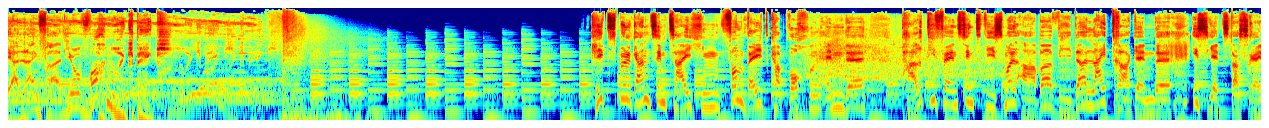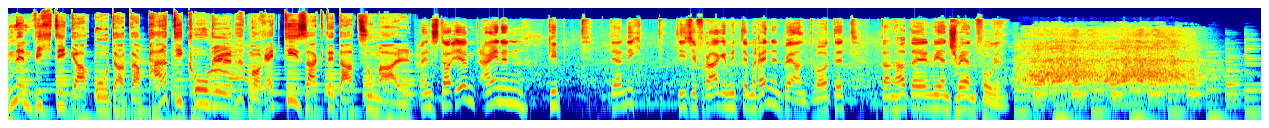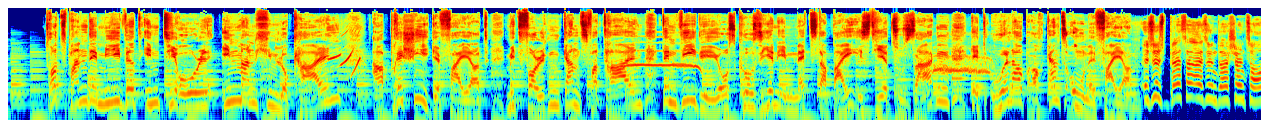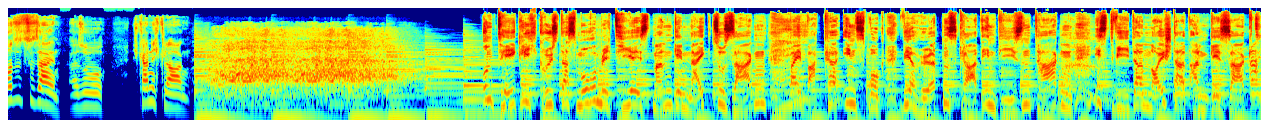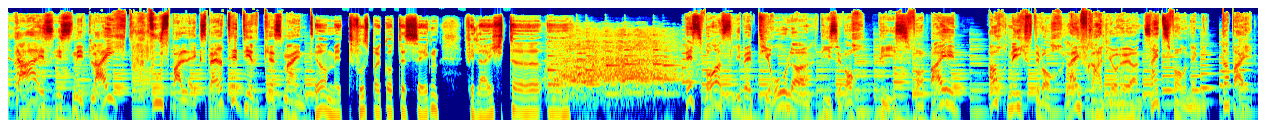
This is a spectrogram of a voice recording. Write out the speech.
Der Live-Radio Wochenrückblick. Kitzbühel ganz im Zeichen vom Weltcup-Wochenende. Partyfans sind diesmal aber wieder Leidtragende. Ist jetzt das Rennen wichtiger oder der Partykogel? Moretti sagte dazu mal. Wenn es da irgendeinen gibt, der nicht diese Frage mit dem Rennen beantwortet, dann hat er irgendwie einen schweren Vogel. Trotz Pandemie wird in Tirol in manchen Lokalen Après-Ski gefeiert, mit Folgen ganz fatalen, denn Videos kursieren im Netz. Dabei ist hier zu sagen, geht Urlaub auch ganz ohne Feiern. Es ist besser, als in Deutschland zu Hause zu sein. Also, ich kann nicht klagen. Und täglich grüßt das Murmeltier, ist man geneigt zu sagen, bei Wacker Innsbruck. Wir hörten's grad in diesen Tagen, ist wieder Neustart angesagt. Ja, es ist nicht leicht, Fußballexperte Dirkes meint. Ja, mit Fußball Gottes Segen vielleicht. Äh, äh das war's, liebe Tiroler, diese Woche, die ist vorbei. Auch nächste Woche Live-Radio hören, seid's vorne mit dabei.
